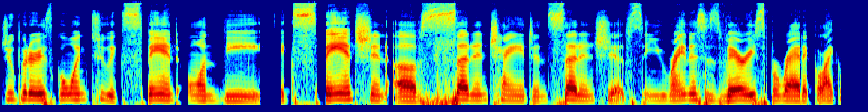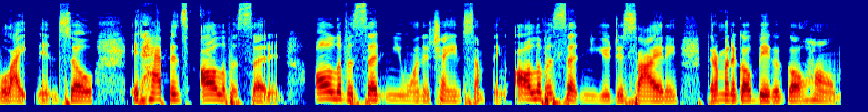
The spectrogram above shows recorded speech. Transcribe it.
Jupiter is going to expand on the expansion of sudden change and sudden shifts. And Uranus is very sporadic, like lightning. So it happens all of a sudden. All of a sudden, you want to change something. All of a sudden, you're deciding that I'm going to go big or go home.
